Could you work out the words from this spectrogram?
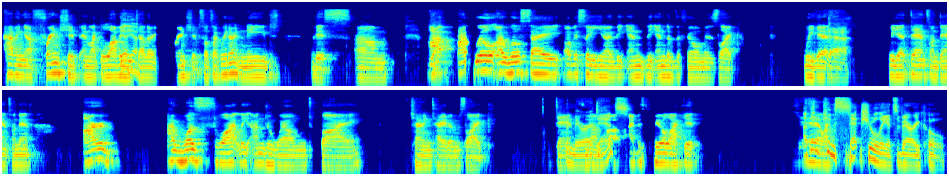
having a friendship and like loving Yeah, each yeah. other friendship. So it's like we don't need this. Um Yeah. I I will I will say obviously, you know, the end the end of the film is like we get Yeah. we get dance on dance on dance. I I was slightly underwhelmed by Channing Tatum's like dance mirror number. dance? I just feel like it. Yeah, I think like, conceptually it's very cool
